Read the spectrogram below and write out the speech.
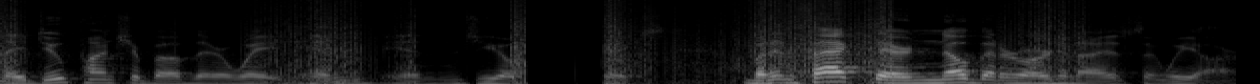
they do punch above their weight in, in geopolitics, but in fact, they're no better organized than we are.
